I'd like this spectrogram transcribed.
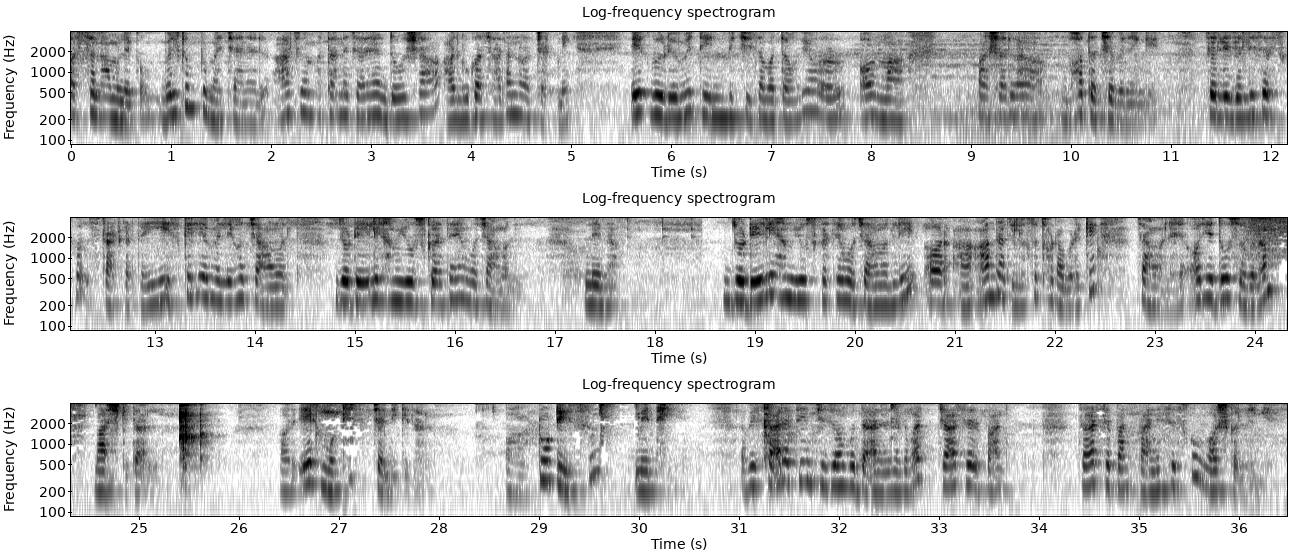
अस्सलाम वालेकुम welcome to my channel आज हम बताने जा रहे हैं डोसा, आलू का सालन और चटनी। एक वीडियो में तीन भी चीज़ें बताऊँगे और और माँ, माशाल्लाह बहुत अच्छे बनेंगे। चलिए जल्दी से इसको स्टार्ट करते हैं। ये इसके लिए मैं ले हूँ चावल। जो डेली हम यूज़ करते हैं वो चावल लेना। जो डेली हम यूज़ करते हैं वो चावल ले और आधा किलो से थोड़ा बढ़ के चावल है। और ये 200 ग्राम माश की दाल और एक मुट्ठी चने की दाल और टू टीस्पून मेथी अभी सारे तीन चीज़ों को डालने के बाद चार से पाँच, चार से पाँच पानी से इसको वॉश कर लेंगे।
